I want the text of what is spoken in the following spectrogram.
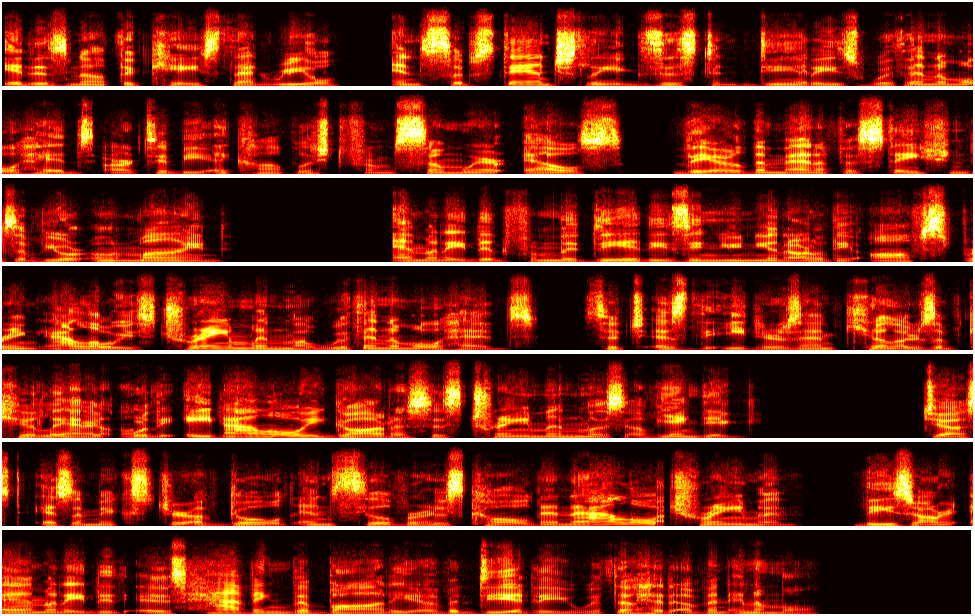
It is not the case that real, and substantially existent deities with animal heads are to be accomplished from somewhere else, they are the manifestations of your own mind. Emanated from the deities in union are the offspring Alois Tramanma with animal heads, such as the eaters and killers of Kilaya or the eight Aloi goddesses Tramanmas of Yangdig. Just as a mixture of gold and silver is called an Aloi Traman, these are emanated as having the body of a deity with the head of an animal.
